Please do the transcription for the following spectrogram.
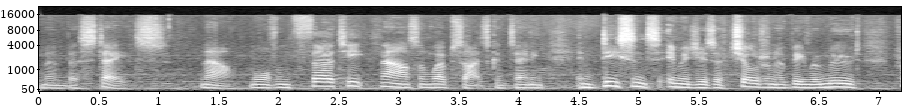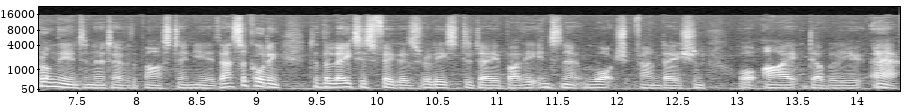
member states. Now, more than 30,000 websites containing indecent images of children have been removed from the internet over the past 10 years. That's according to the latest figures released today by the Internet Watch Foundation, or IWF.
